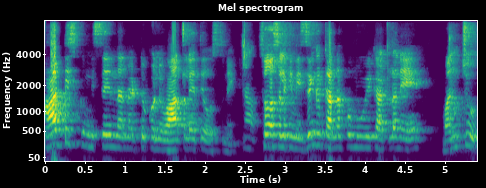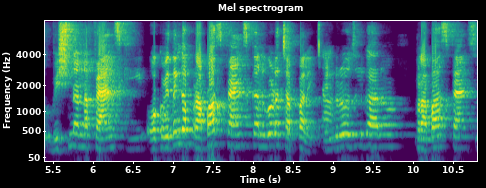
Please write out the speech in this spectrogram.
హార్డ్ డిస్క్ మిస్ అయింది అన్నట్టు కొన్ని వార్తలు అయితే వస్తున్నాయి. సో అసలుకి నిజంగా కన్నప్ప మూవీకి అట్లనే మంచు విష్ణు అన్న ఫ్యాన్స్కి ఒక విధంగా ప్రభాస్ ఫ్యాన్స్ కని కూడా చెప్పాలి. ఎన్ని రోజులుగానో ప్రభాస్ ఫ్యాన్స్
